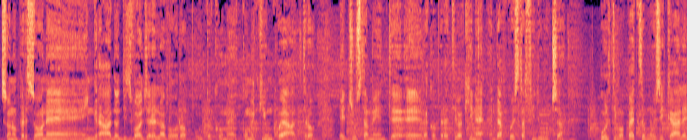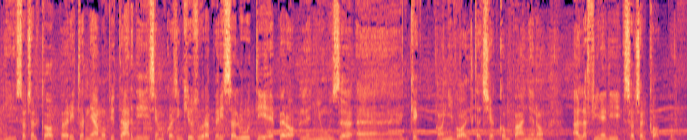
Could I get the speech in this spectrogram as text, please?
sono persone in grado di svolgere il lavoro appunto come, come chiunque altro e giustamente eh, la cooperativa Chinè dà questa fiducia. Ultimo pezzo musicale di Social Cop, ritorniamo più tardi, siamo quasi in chiusura per i saluti e però le news eh, che ogni volta ci accompagnano alla fine di Social Cop.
